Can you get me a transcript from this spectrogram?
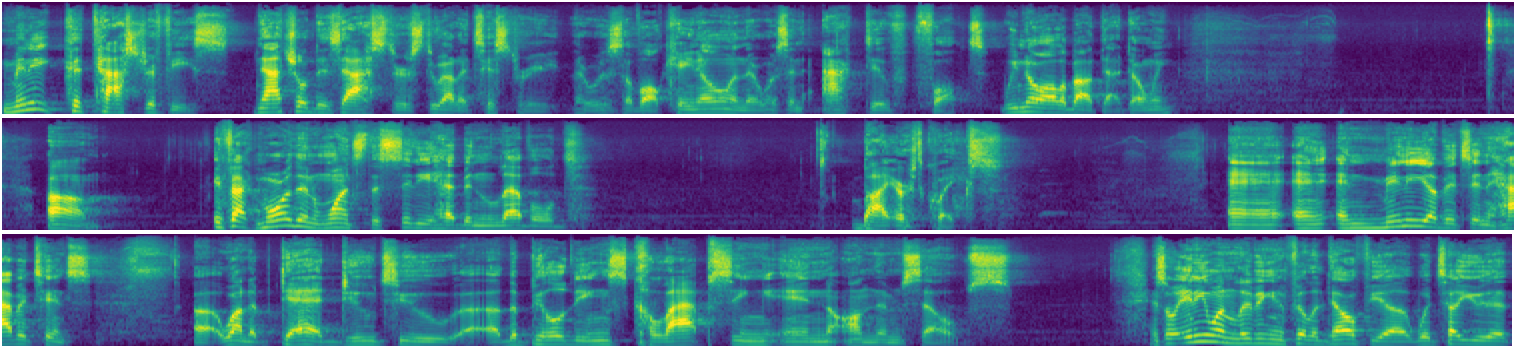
many catastrophes, natural disasters throughout its history. There was a volcano and there was an active fault. We know all about that, don't we? Um, in fact, more than once, the city had been leveled by earthquakes. And, and, and many of its inhabitants uh, wound up dead due to uh, the buildings collapsing in on themselves. And so, anyone living in Philadelphia would tell you that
